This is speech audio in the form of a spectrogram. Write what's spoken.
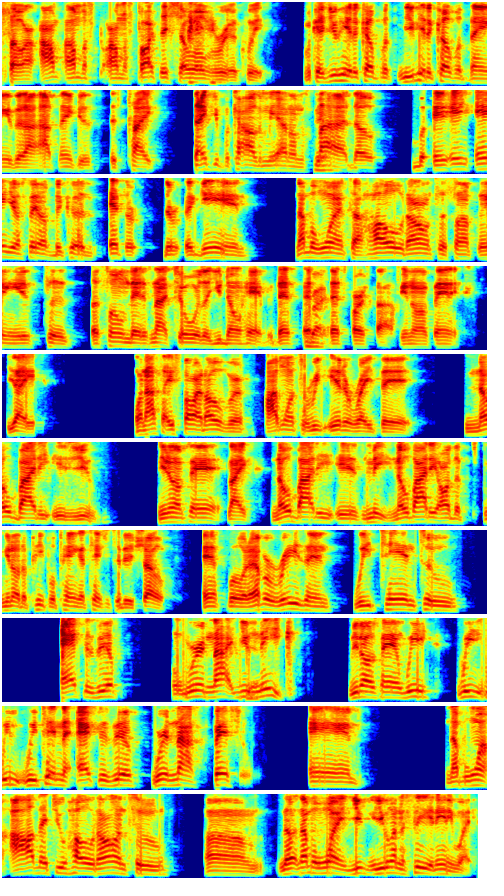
So I'm I'm gonna I'm gonna start this show over real quick because you hit a couple you hit a couple things that I, I, think is is tight. Thank you for calling me out on the slide yeah. though, but and, and, yourself because at the, the again, number one to hold on to something is to assume that it's not yours or you don't have it. That's that's, right. that's first off. You know what I'm saying? Like when I say start over, I want to reiterate that nobody is you. You know what I'm saying? Like nobody is me. Nobody are the you know the people paying attention to this show. And for whatever reason, we tend to act as if we're not unique. You know what I'm saying? We we we we tend to act as if we're not special. And number one, all that you hold on to, um, no, number one, you you're gonna see it anyway.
